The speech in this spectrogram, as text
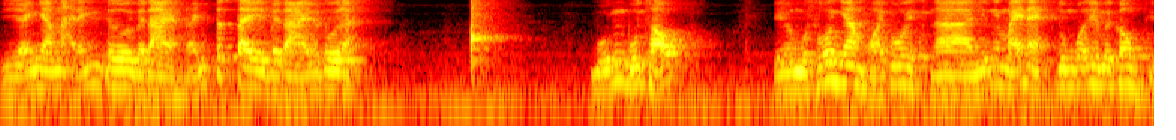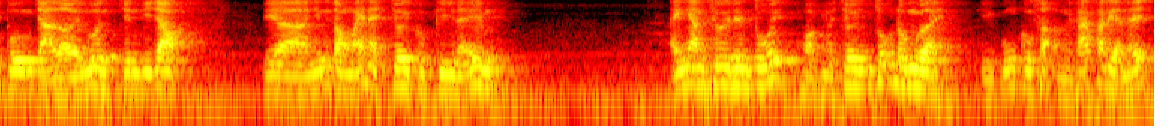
thì anh em lại đánh cho tôi về tài đánh tất tay về tài cho tôi này. Bốn bốn, sáu thì một số anh em hỏi tôi là những cái máy này dung có êm hay không thì tôi cũng trả lời luôn trên video. Thì à, những dòng máy này chơi cực kỳ là êm. Anh em chơi đêm tối hoặc là chơi những chỗ đông người thì cũng không sợ người khác phát hiện đấy.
